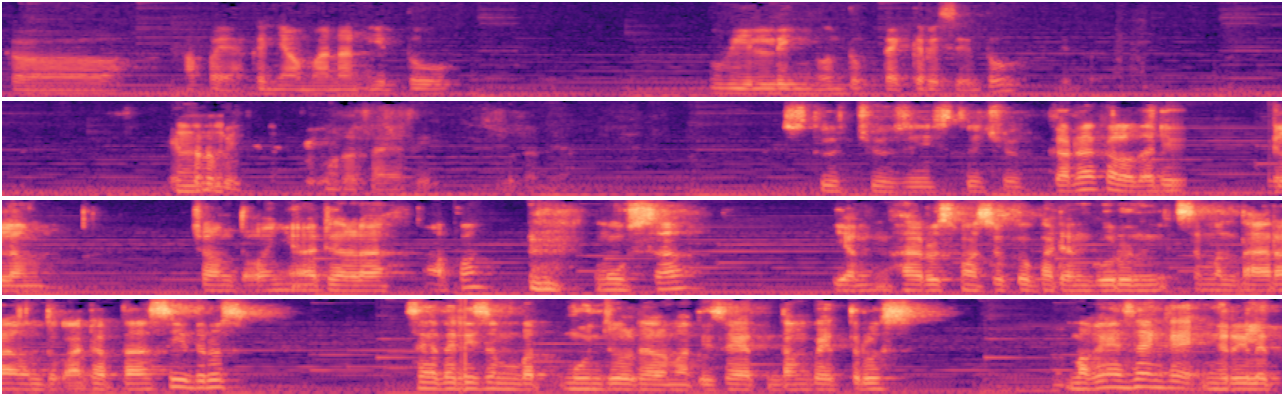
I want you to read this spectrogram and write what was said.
ke apa ya kenyamanan itu willing untuk take risk itu gitu. itu hmm. lebih menurut saya sih sebenarnya setuju sih setuju. Karena kalau tadi bilang contohnya adalah apa? Musa yang harus masuk ke padang gurun sementara untuk adaptasi. Terus saya tadi sempat muncul dalam hati saya tentang Petrus. Makanya saya kayak ngerilit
